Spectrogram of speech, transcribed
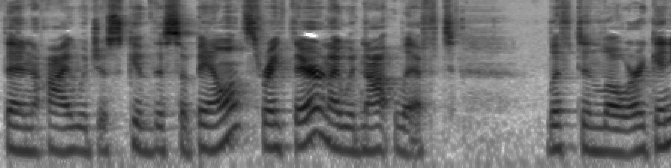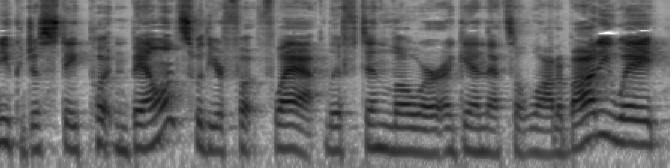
then I would just give this a balance right there and I would not lift lift and lower. Again, you can just stay put and balance with your foot flat, lift and lower. Again, that's a lot of body weight.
